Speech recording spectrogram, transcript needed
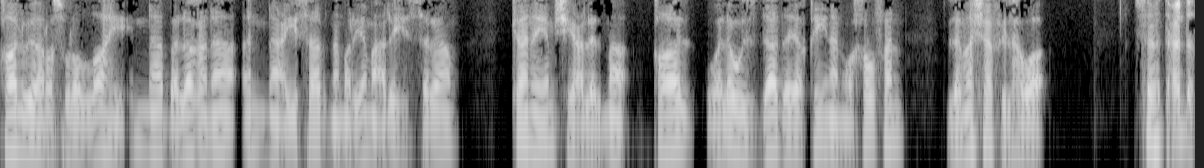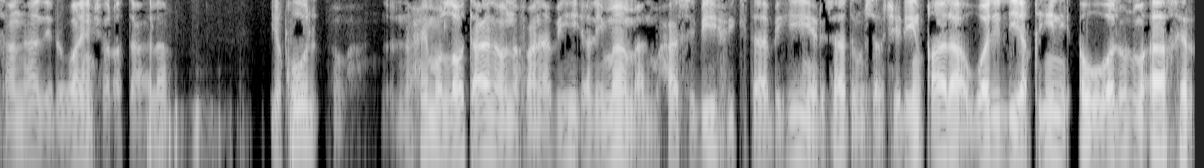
قالوا يا رسول الله إنا بلغنا أن عيسى بن مريم عليه السلام كان يمشي على الماء. قال ولو ازداد يقينا وخوفا لمشى في الهواء. سنتحدث عن هذه الرواية إن شاء الله تعالى. يقول رحمه الله تعالى ونفعنا به الإمام المحاسبي في كتابه رسالة المسترشدين قال أول اليقين أول وآخر.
